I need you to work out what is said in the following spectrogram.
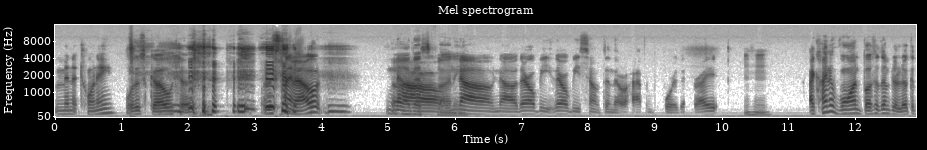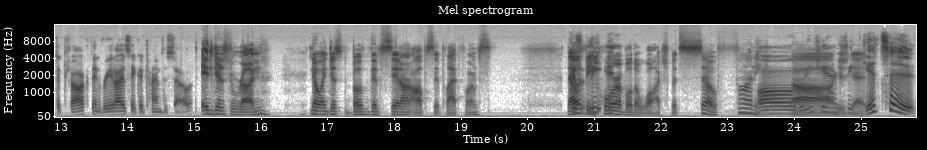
minute twenty. We'll this go to? This time out? No, Oh, that's funny. No, no, there'll be there'll be something that will happen before then, right? hmm I kind of want both of them to look at the clock, then realize they could time this out. And just run. No, and just both of them sit on opposite platforms. That would be it- horrible to watch, but so funny. Oh, Luigi actually gets it.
